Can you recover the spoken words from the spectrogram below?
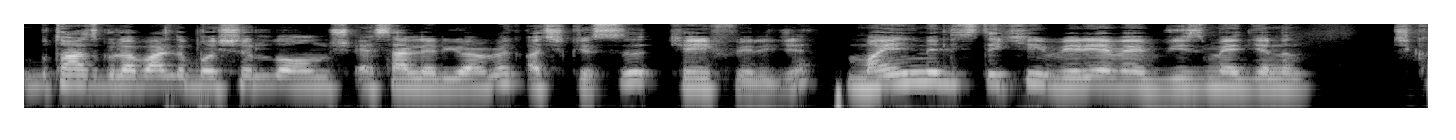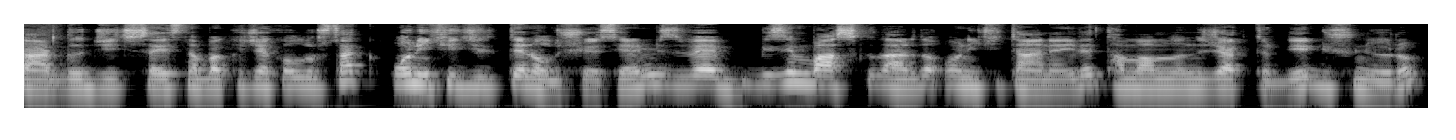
Bu tarz globalde başarılı olmuş eserleri görmek açıkçası keyif verici. My Animalist'teki veriye ve Viz Medya'nın çıkardığı cilt sayısına bakacak olursak 12 ciltten oluşuyor serimiz ve bizim baskılarda 12 tane ile tamamlanacaktır diye düşünüyorum.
